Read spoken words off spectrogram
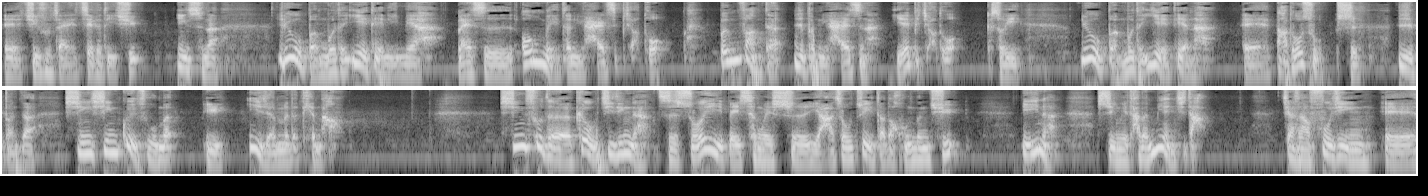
呃，居住在这个地区。因此呢，六本木的夜店里面啊，来自欧美的女孩子比较多，奔放的日本女孩子呢也比较多。所以，六本木的夜店呢，呃，大多数是日本的新兴贵族们与艺人们的天堂。新宿的歌舞伎町呢，之所以被称为是亚洲最大的红灯区，第一呢，是因为它的面积大，加上附近呃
